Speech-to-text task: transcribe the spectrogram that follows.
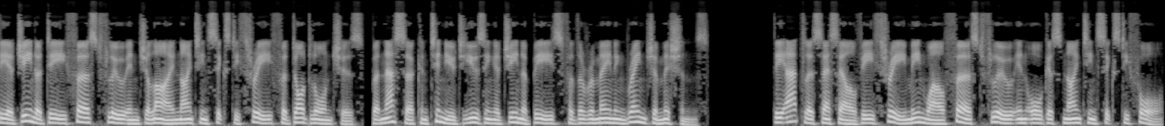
The Agena D first flew in July 1963 for DOD launches, but NASA continued using Agena Bs for the remaining Ranger missions. The Atlas SLV-3 meanwhile first flew in August 1964.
